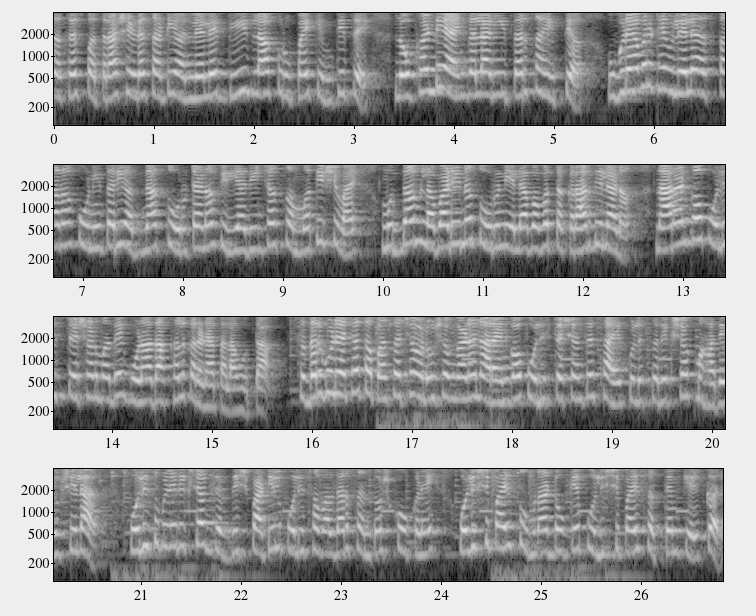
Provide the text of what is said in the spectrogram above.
तसेच पत्राशेडेसाठी आणलेले दीड लाख रुपये किमतीचे लोखंडी अँगल आणि इतर साहित्य उघड्यावर ठेवलेले असताना कोणीतरी अज्ञात चोरट्यानं फिर्यादींच्या संमतीशिवाय मुद्दाम लबाडीनं चोरून नेल्याबाबत तक्रार दिल्यानं नारायणगाव पोलीस स्टेशनमध्ये गुन्हा दाखल करण्यात आला होता. सदर गुन्ह्याच्या तपासाच्या अनुषंगानं नारायणगाव पोलीस स्टेशनचे सहाय्यक पोलीस निरीक्षक महादेव शेलार पोलीस उपनिरीक्षक जगदीश पाटील पोलीस हवालदार संतोष कोकणे पोलीस शिपाई सोमनाथ डोके पोलीस शिपाई सत्यम केळकर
